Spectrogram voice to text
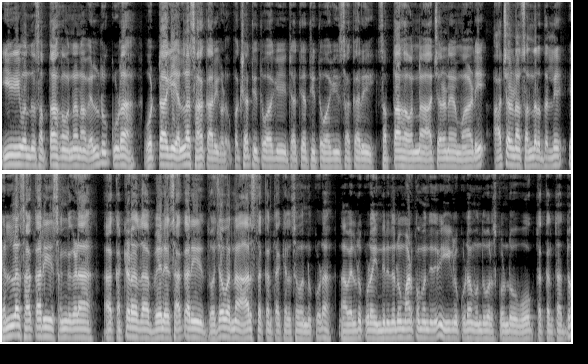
ಈ ಒಂದು ಸಪ್ತಾಹವನ್ನು ನಾವೆಲ್ಲರೂ ಕೂಡ ಒಟ್ಟಾಗಿ ಎಲ್ಲ ಸಹಕಾರಿಗಳು, ಪಕ್ಷಾತೀತವಾಗಿ, ಜಾತ್ಯತೀತವಾಗಿ ಸಹಕಾರಿ ಸಪ್ತಾಹವನ್ನ ಆಚರಣೆ ಮಾಡಿ, ಆಚರಣಾ ಸಂದರ್ಭದಲ್ಲಿ ಎಲ್ಲ ಸಹಕಾರಿ ಸಂಘಗಳ ಕಟ್ಟಡದ ಮೇಲೆ ಸಹಕಾರಿ ಧ್ವಜವನ್ನ ಆರಿಸ್ತಕ್ಕಂತ ಕೆಲಸವನ್ನು ಕೂಡ ನಾವೆಲ್ಲರೂ ಕೂಡ ಹಿಂದಿನಿಂದನೂ ಮಾಡ್ಕೊಂಡ್ ಬಂದಿದೀವಿ ಈಗಲೂ ಕೂಡ ಮುಂದುವರಿಸಿಕೊಂಡು ಹೋಗ್ತಕ್ಕಂಥದ್ದು.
